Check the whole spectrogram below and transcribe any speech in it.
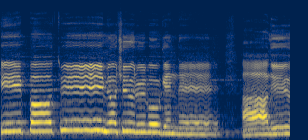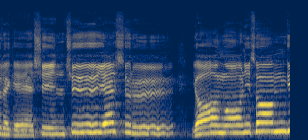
기뻐 뛰며 주를 보겠네 하늘에 계신 주 예수를 영원히 섬기리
